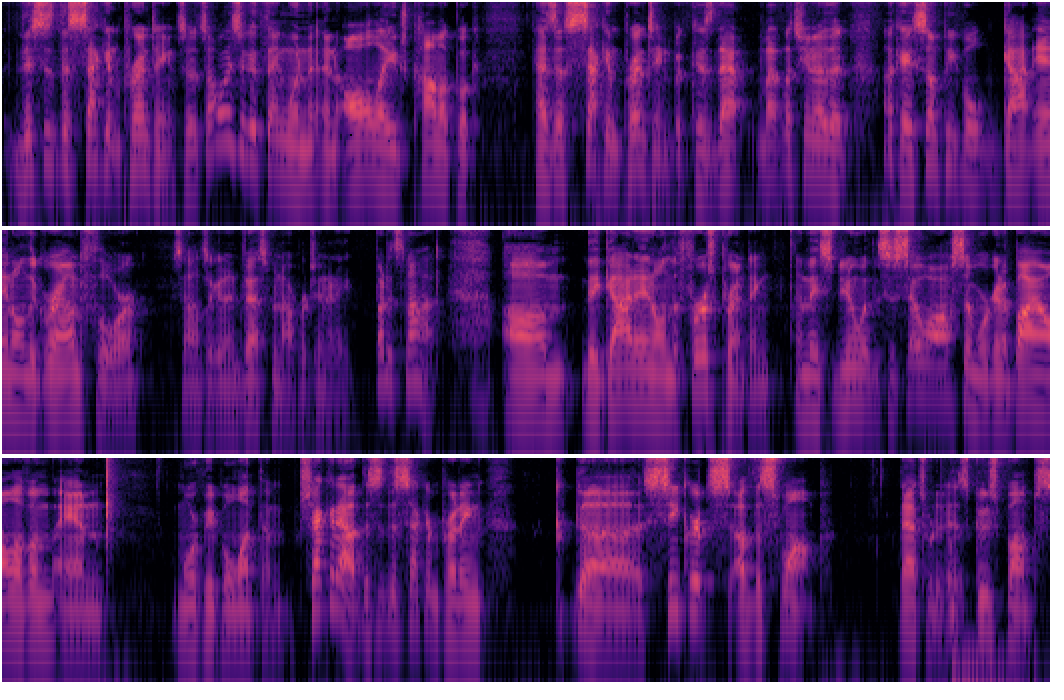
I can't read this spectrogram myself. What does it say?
This is the second printing, so it's always a good thing when an all age comic book has a second printing because that, that lets you know that, okay, some people got in on the ground floor. Sounds like an investment opportunity, but it's not. Um, they got in on the first printing and they said, you know what, this is so awesome. We're going to buy all of them, and more people want them. Check it out. This is the second printing uh, Secrets of the Swamp. That's what it is. Goosebumps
